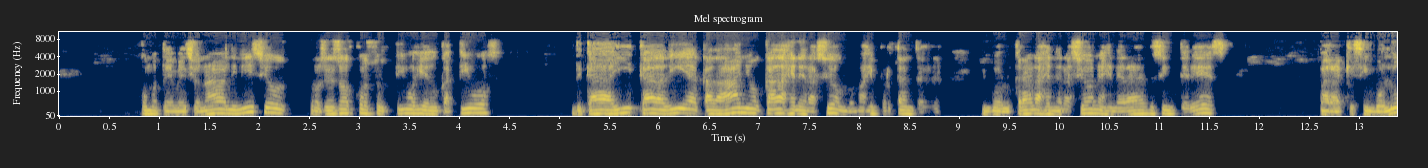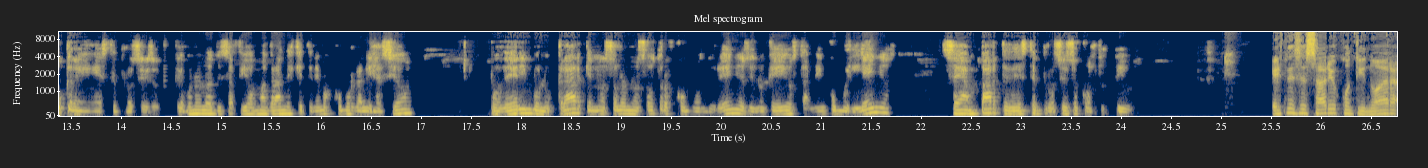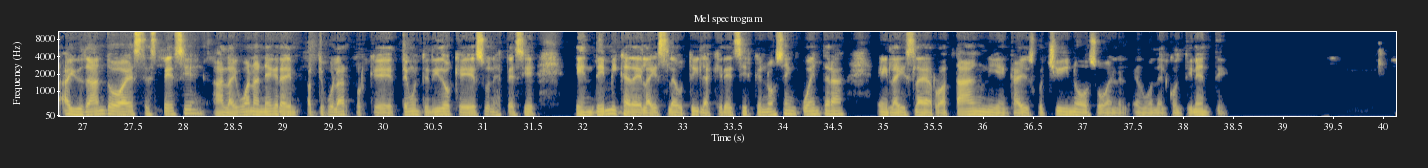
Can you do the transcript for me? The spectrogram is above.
como te mencionaba al inicio, procesos constructivos y educativos de cada, día, cada año, cada generación, lo más importante, involucrar a las generaciones, generar ese interés para que se involucren en este proceso, que es uno de los desafíos más grandes que tenemos como organización, poder involucrar que no solo nosotros como hondureños, sino que ellos también como isleños sean parte de este proceso constructivo. ¿Es necesario continuar ayudando a esta especie, a la iguana negra en particular, porque tengo entendido que es una especie endémica de la isla de Utila? Quiere decir que no se encuentra en la isla de Roatán, ni en Cayos Cochinos o en el, en el continente.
